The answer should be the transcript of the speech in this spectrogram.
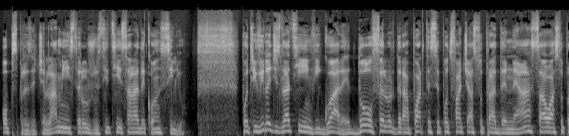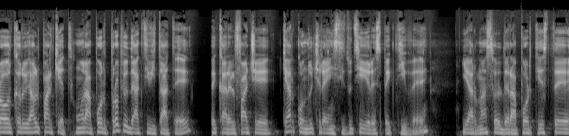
18, la Ministerul Justiției, sala de Consiliu. Potrivit legislației în vigoare, două feluri de rapoarte se pot face asupra DNA sau asupra oricărui alt parchet. Un raport propriu de activitate, pe care îl face chiar conducerea instituției respective, iar un astfel de raport este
